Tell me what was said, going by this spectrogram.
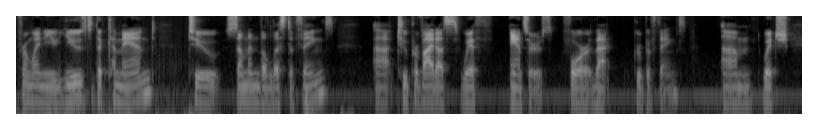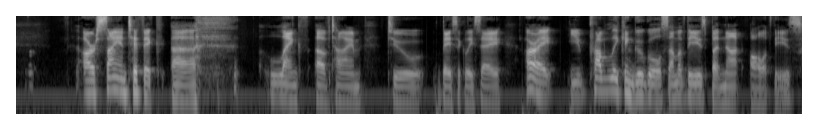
from when you used the command to summon the list of things uh, to provide us with answers for that group of things, um, which are scientific uh, length of time to basically say, all right, you probably can Google some of these, but not all of these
